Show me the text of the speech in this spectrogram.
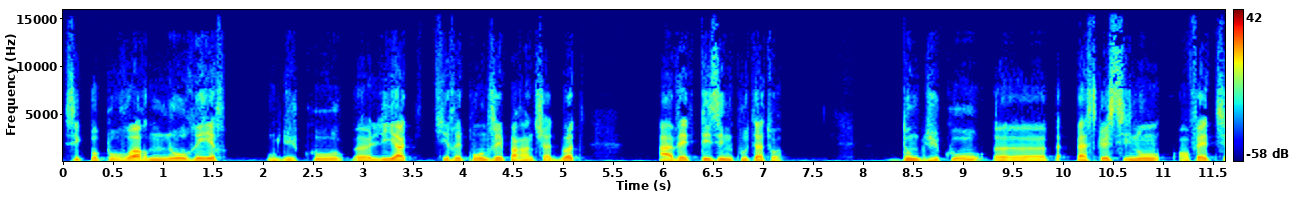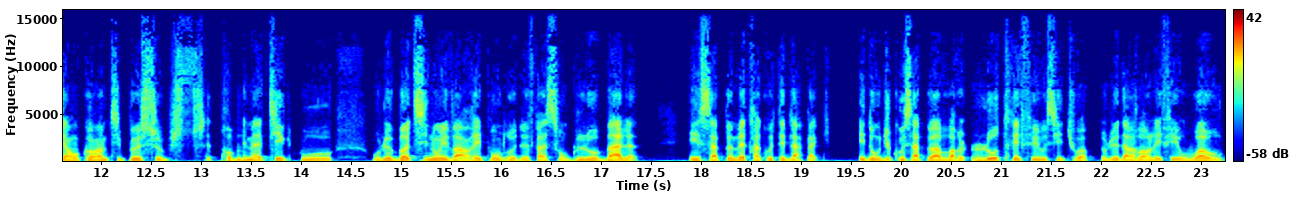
c'est que pour pouvoir nourrir du coup euh, l'IA qui répondrait par un chatbot avec tes inputs à toi. Donc du coup, euh, parce que sinon, en fait, il y a encore un petit peu ce, cette problématique où, où le bot, sinon, il va répondre de façon globale et ça peut mettre à côté de la plaque. Et donc du coup, ça peut avoir l'autre effet aussi, tu vois. Au lieu d'avoir l'effet waouh,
